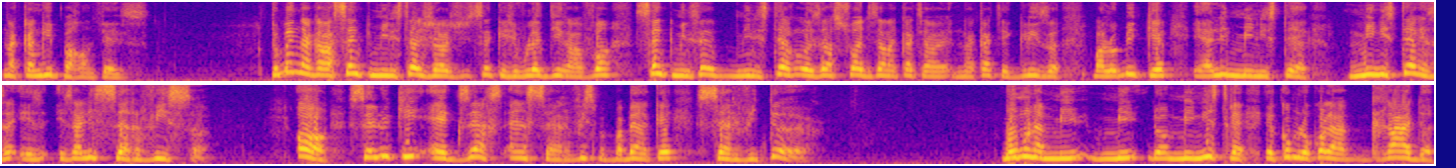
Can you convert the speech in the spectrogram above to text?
Nakangi parenthèse tobengaka 5 ministères ce que je voulais dire avant 5 ministères ministères oyo soi-disant na kati ya église balobi ke eyali ministère ministère ezali service Or, celui qui exerce un service, un serviteur. Bon, mon mi, mi, ministre est comme le la grade,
